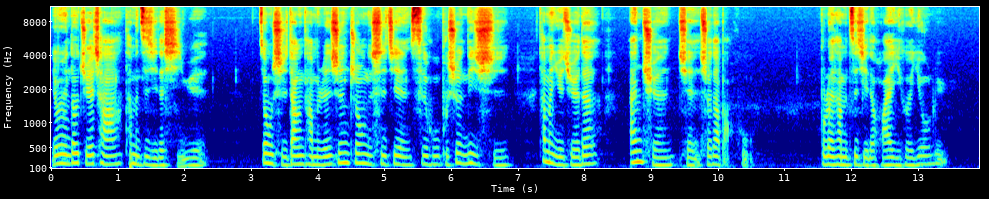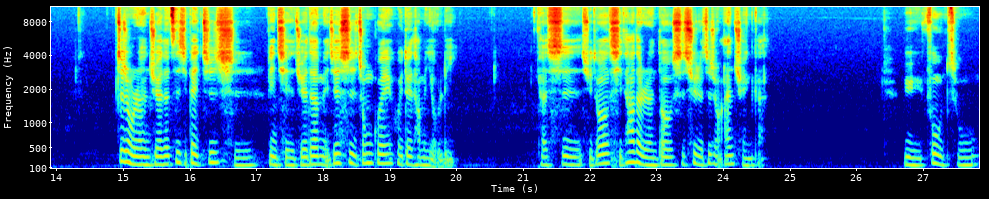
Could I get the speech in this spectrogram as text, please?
永远都觉察他们自己的喜悦，纵使当他们人生中的事件似乎不顺利时，他们也觉得安全且受到保护。不论他们自己的怀疑和忧虑，这种人觉得自己被支持，并且觉得每件事终归会对他们有利。可是，许多其他的人都失去了这种安全感与富足，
